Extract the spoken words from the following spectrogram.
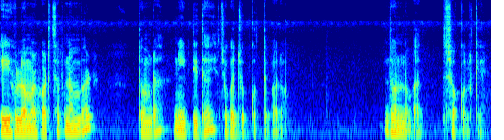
এই হলো আমার হোয়াটসঅ্যাপ নাম্বার। তোমরা নির্দ্বিধায় যোগাযোগ করতে পারো। ধন্যবাদ সকলকে।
